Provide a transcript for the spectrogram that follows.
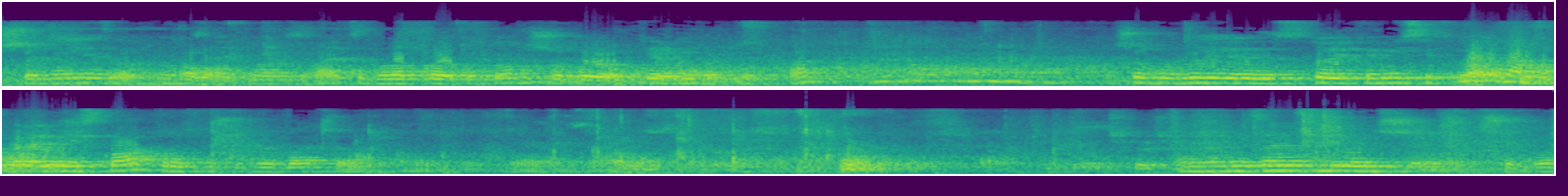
Шевея, не знаю, як вона називається, була проти того, щоб об'єднувати, так? Щоб ви з тої комісії, ну там попередній склад, просто щоб ви бачили. Ну, чекай, чекай. Організації інші, щоб ви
